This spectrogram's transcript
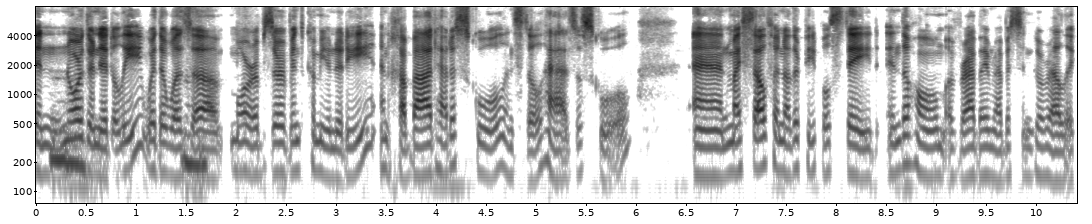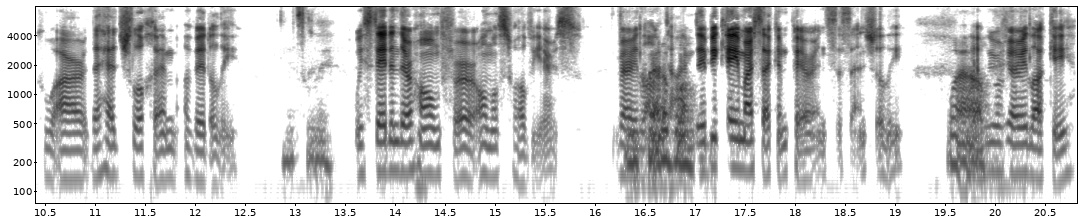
in Mm. northern Italy, where there was Mhm. a more observant community, and Chabad had a school and still has a school. And myself and other people stayed in the home of Rabbi and Rabbi Garelik, who are the head shluchim of Italy. Italy. We stayed in their home for almost 12 years. Very Incredible. long time. They became our second parents, essentially. Wow. Yeah, we were very lucky.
